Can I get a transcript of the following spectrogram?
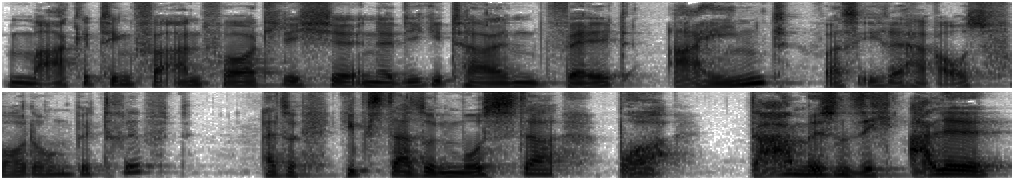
Marketingverantwortliche in der digitalen Welt eint, was ihre Herausforderungen betrifft? Also gibt es da so ein Muster, boah, da müssen sich alle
